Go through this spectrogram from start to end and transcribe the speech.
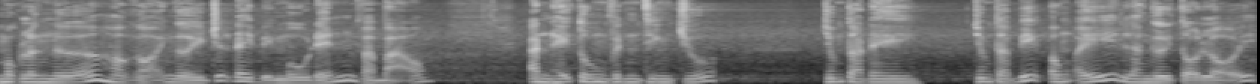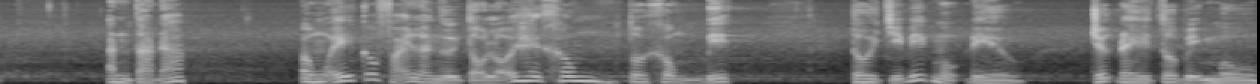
Một lần nữa họ gọi người trước đây bị mù đến và bảo Anh hãy tôn vinh Thiên Chúa Chúng ta đây Chúng ta biết ông ấy là người tội lỗi Anh ta đáp Ông ấy có phải là người tội lỗi hay không Tôi không biết Tôi chỉ biết một điều Trước đây tôi bị mù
